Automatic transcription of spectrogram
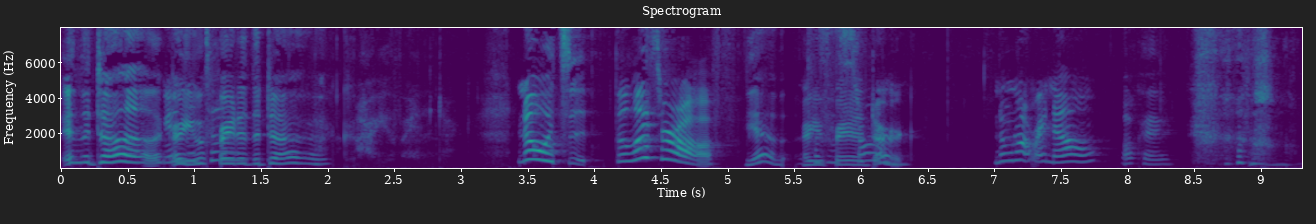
in the dark. In Are the you afraid of the dark? Are you afraid of the dark? No, it's the lights are off. Yeah, are you afraid of the dark? No, not right now. Okay,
